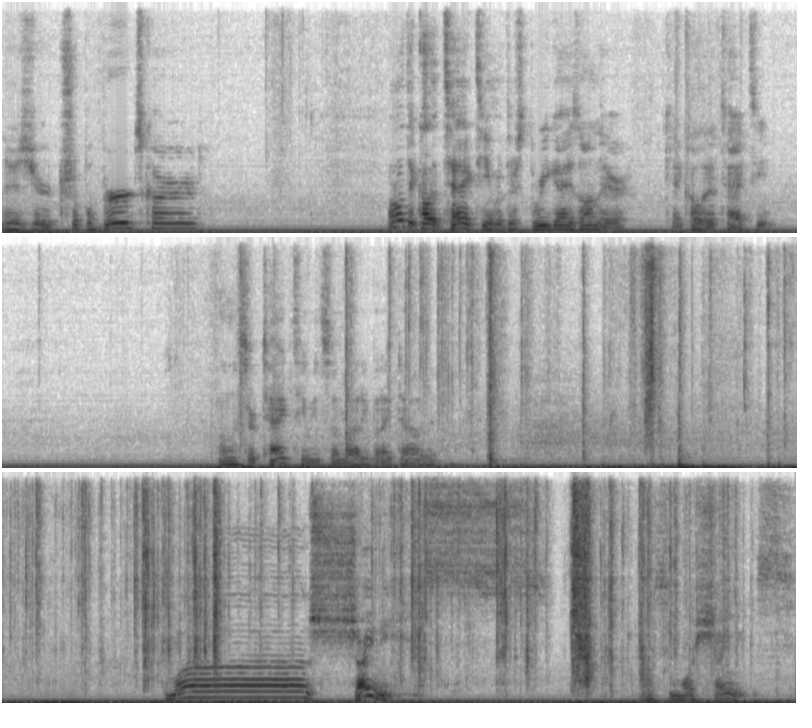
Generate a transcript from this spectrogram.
There's your triple birds card. I don't know what they call it tag team if there's three guys on there. Can't call it a tag team. Unless they're tag teaming somebody, but I doubt it. Come on, shinies. I see more shinies.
